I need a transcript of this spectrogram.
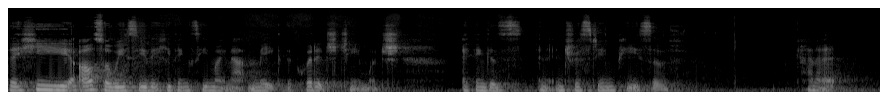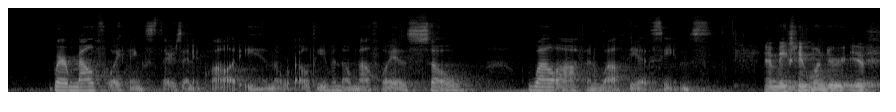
that he also we see that he thinks he might not make the Quidditch team, which I think is an interesting piece of kind of where Malfoy thinks there's inequality in the world, even though Malfoy is so well off and wealthy it seems. And it makes me wonder if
